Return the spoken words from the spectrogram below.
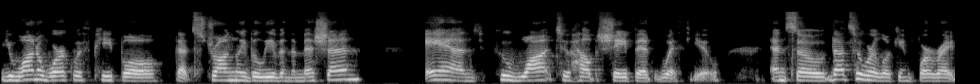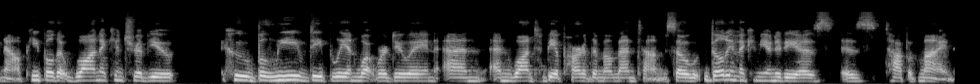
you want to work with people that strongly believe in the mission and who want to help shape it with you. And so that's who we're looking for right now people that want to contribute who believe deeply in what we're doing and and want to be a part of the momentum so building the community is is top of mind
